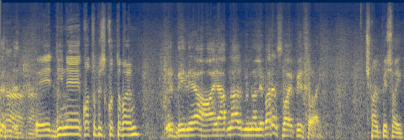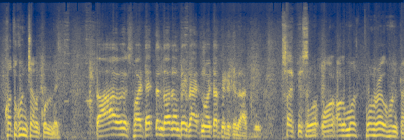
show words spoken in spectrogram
হ্যাঁ হ্যাঁ এই দিনে কত পিস করতে পারেন? দিনে হয় আপনার বিনলে পারে ছয় পিস হয়। ছয় পিস হয় কতক্ষণ চাল করলে? তা ওই ছয়টাতে ধরেন রাত নয়টা থেকে চলে আসবে। ছয় পিস অলমোস্ট পনেরো ঘণ্টা।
